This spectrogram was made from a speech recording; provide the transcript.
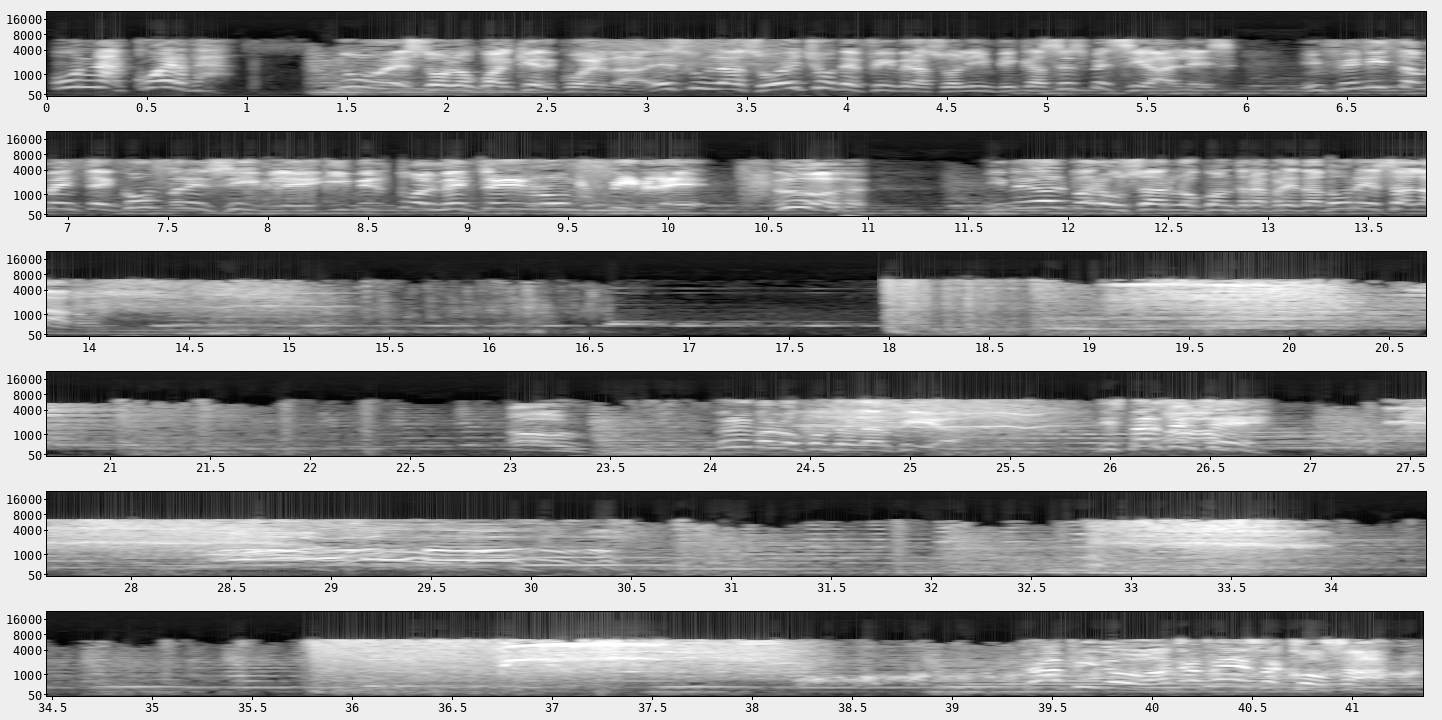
¡Una cuerda! No es solo cualquier cuerda, es un lazo hecho de fibras olímpicas especiales, infinitamente comprensible y virtualmente irrompible. ¡Ugh! Ideal para usarlo contra predadores alados. ¡Oh! Pruébalo contra la arpía. ¡Dispérsense! ¡Rápido! ¡Atrapen esa cosa!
